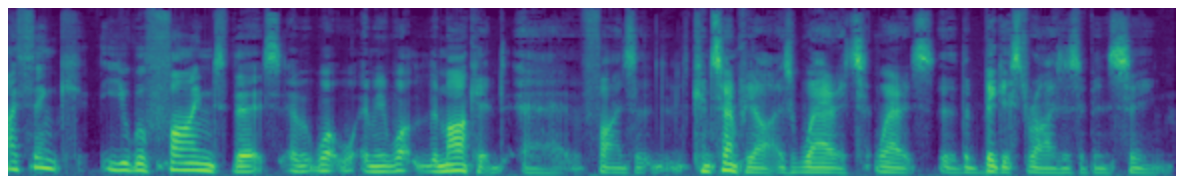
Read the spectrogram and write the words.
I think you will find that uh, what I mean, what the market uh, finds that contemporary art is where it's where it's uh, the biggest rises have been seen,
